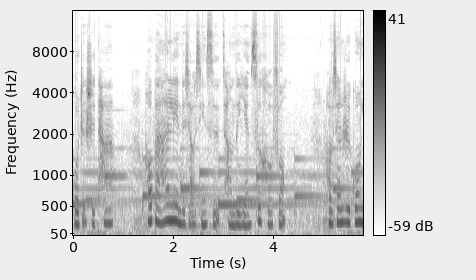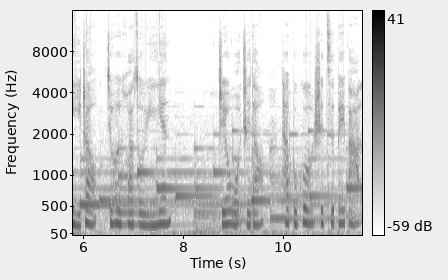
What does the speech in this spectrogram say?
或者是他，好把暗恋的小心思藏得严丝合缝，好像日光一照就会化作云烟。只有我知道。他不过是自卑罢了。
